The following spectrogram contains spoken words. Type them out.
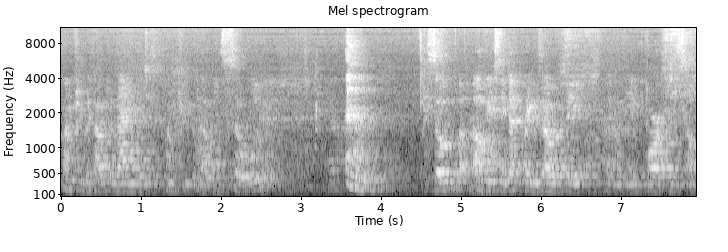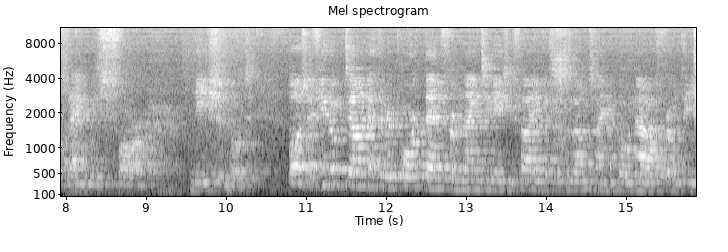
country without a language is a country without a soul. so obviously that brings out the, you know, the importance of language for nationhood. But if you look down at the report then from 1985, it was a long time ago now, from the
